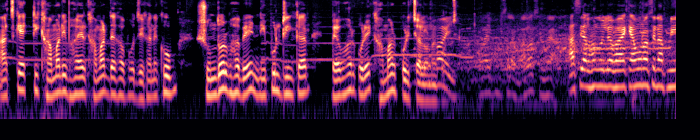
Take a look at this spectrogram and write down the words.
আজকে একটি খামারি ভাইয়ের খামার দেখাবো যেখানে খুব সুন্দরভাবে নিপুল ড্রিঙ্কার ব্যবহার করে খামার পরিচালনা ভাই। করছে। আছি আলহামদুলিল্লাহ ভাইয়া কেমন আছেন আপনি?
